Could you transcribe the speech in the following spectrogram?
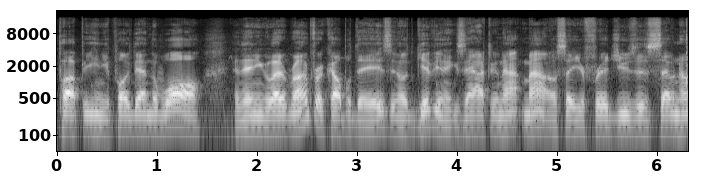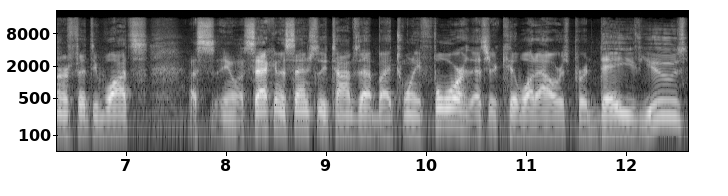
puppy and you plug that in the wall, and then you let it run for a couple days, and it'll give you an exact amount. It'll say your fridge uses 750 watts a, you know, a second essentially, times that by 24. That's your kilowatt hours per day you've used.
